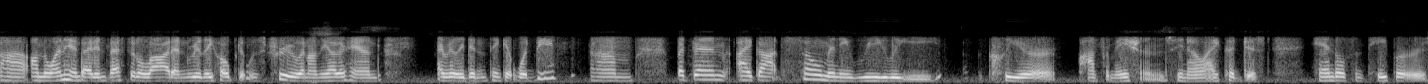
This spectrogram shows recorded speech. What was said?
uh, on the one hand, I'd invested a lot and really hoped it was true, and on the other hand, I really didn't think it would be. Um, but then I got so many really clear confirmations. You know, I could just handle some papers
